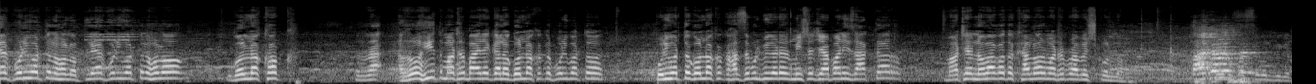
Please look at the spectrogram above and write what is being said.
প্লেয়ার পরিবর্তন হলো। প্লেয়ার পরিবর্তন হলো গোলরক্ষক রোহিত মাঠের বাইরে গেল। গোলরক্ষকের পরিবর্তন পরিবর্তন গোলরক্ষক হাসিবুল ব্রিগেডের মিস্টার জাপানিজ আক্তার মাঠে নবাগত খেলোয়াড় মাঠে প্রবেশ করল। হাসিবুল ব্রিগেড।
